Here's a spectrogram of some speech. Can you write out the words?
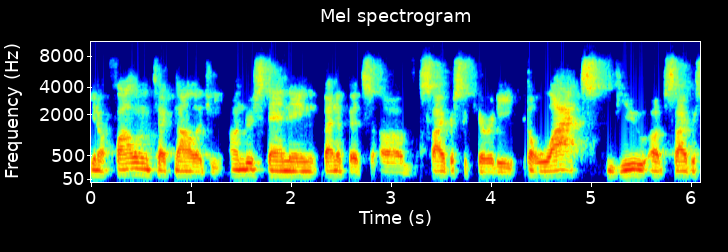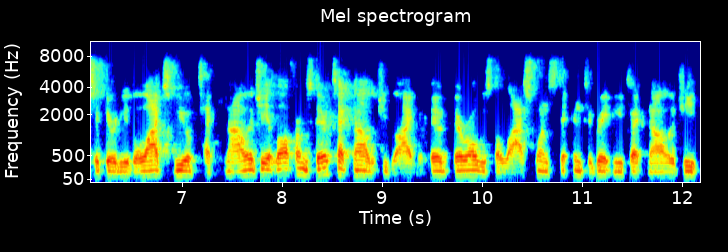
you know, following technology, understanding benefits of cybersecurity, the lax view of cybersecurity, the lax view of technology at law firms, they're technology laggard. They're, they're always the last ones to integrate new technology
